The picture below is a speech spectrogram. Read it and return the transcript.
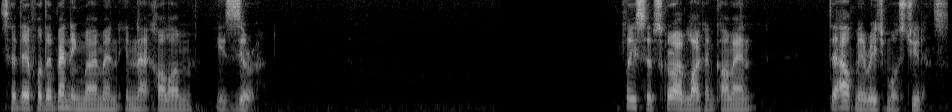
so therefore the bending moment in that column is zero. Please subscribe, like and comment to help me reach more students.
